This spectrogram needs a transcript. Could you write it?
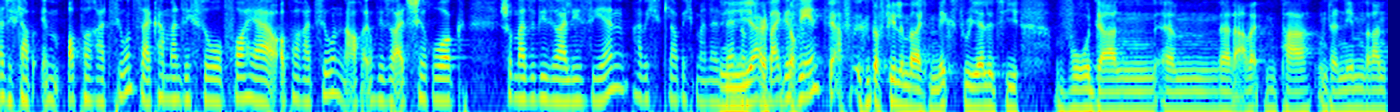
Also ich glaube, im Operationssaal kann man sich so vorher Operationen auch irgendwie so als Chirurg schon mal so visualisieren. Habe ich, glaube ich, meine Sendung ja, dabei gesehen. Auch, ja, es gibt auch viel im Bereich Mixed Reality, wo dann, ähm, da, arbeiten ein paar Unternehmen dran,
